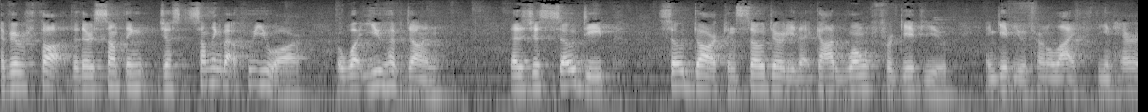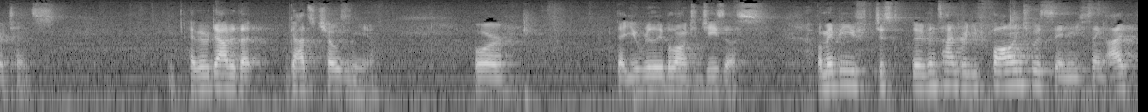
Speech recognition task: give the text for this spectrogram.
have you ever thought that there's something, just something about who you are or what you have done that is just so deep so dark and so dirty that God won't forgive you and give you eternal life, the inheritance? Have you ever doubted that God's chosen you? Or that you really belong to Jesus? Or maybe you've just, there have been times where you fall into a sin and you think, I,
